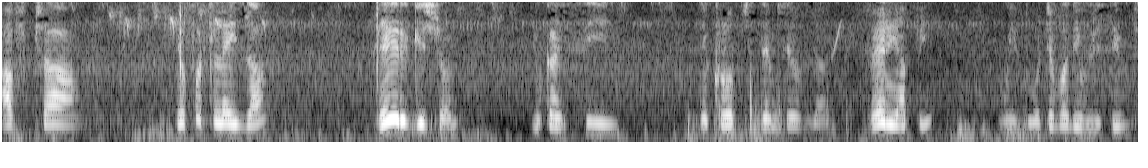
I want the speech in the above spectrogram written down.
after the fertilizer, the irrigation, you can see the crops themselves are very happy with whatever they've received.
